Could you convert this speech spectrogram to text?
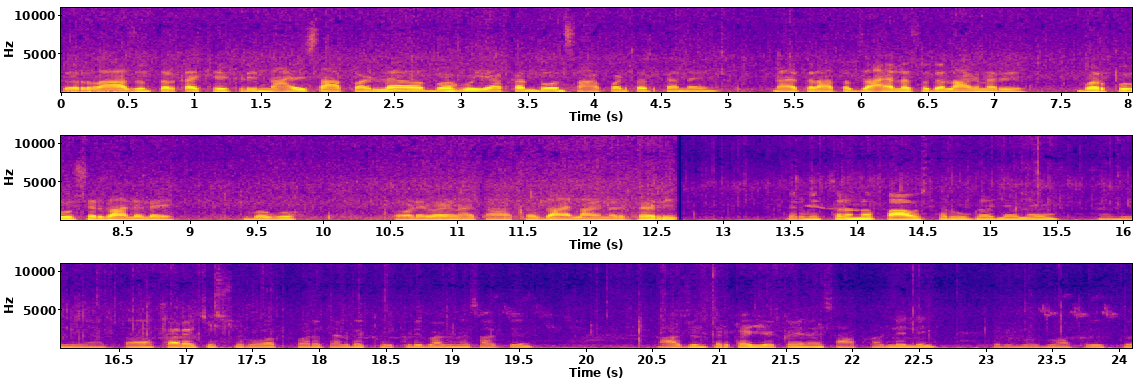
तर अजून तर काय खेकडी नाही सापडला. बघू एखाद दोन सापडतात का नाही? नाहीतर आता जायला सुद्धा लागणार आहे. भरपूर उशीर झालेला आहे. बघू. थोड्या वेळ नाही आता जायला लागणार घरी. तर मित्रांनो पाऊस तर उघडलेला आहे आणि आता करायची सुरुवात. परत एकदा खेकडी बघण्यासाठी. अजून तर काही एकही नाही सापडलेली. तर बघू आता इथं.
